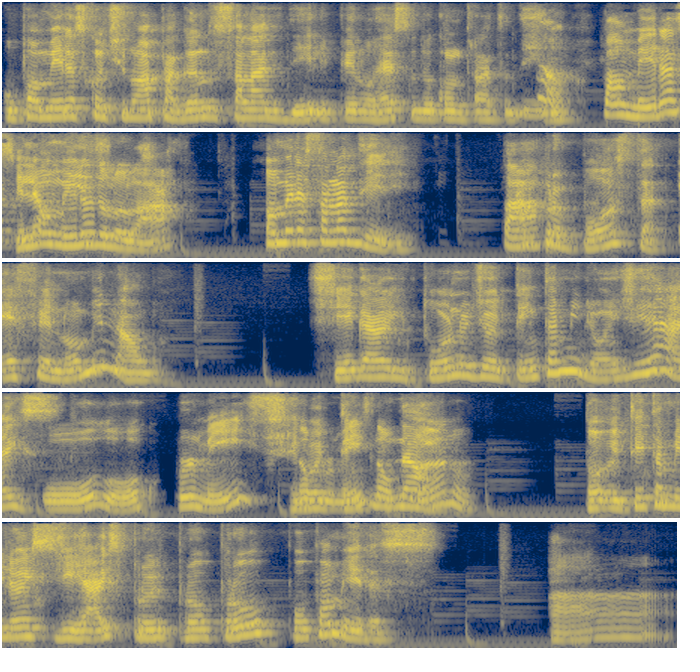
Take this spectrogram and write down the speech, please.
o Palmeiras continuar pagando o salário dele pelo resto do contrato dele. Não, Palmeiras. Ele Palmeiras... é um ídolo lá. Palmeiras está na dele. Tá. A proposta é fenomenal. Chega em torno de 80 milhões de reais. Ô, louco. Por mês? Chega não, 80... por mês, não, não, por ano? 80 milhões de reais pro, pro, pro, pro Palmeiras. Ah.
